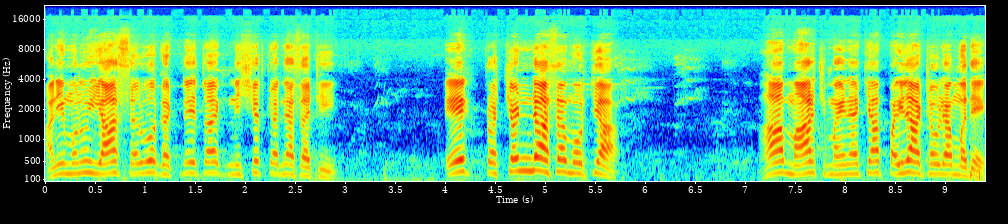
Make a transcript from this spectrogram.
आणि म्हणून या सर्व घटनेचा निश्चित निषेध करण्यासाठी एक प्रचंड असा मोर्चा हा मार्च महिन्याच्या पहिल्या आठवड्यामध्ये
